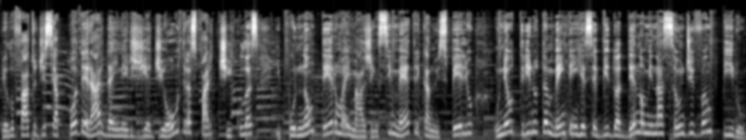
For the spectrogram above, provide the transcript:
pelo fato de se apoderar da energia de outras partículas e por não ter uma imagem simétrica no espelho, o neutrino também tem recebido a denominação de vampiro.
